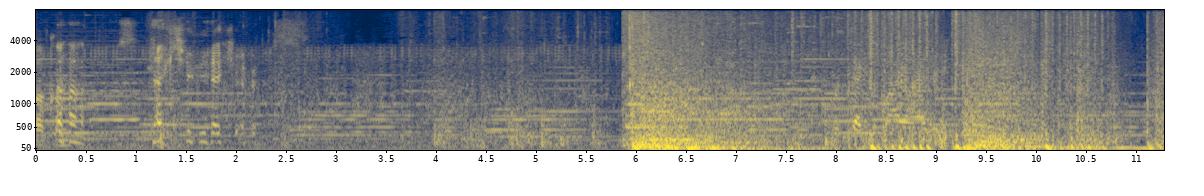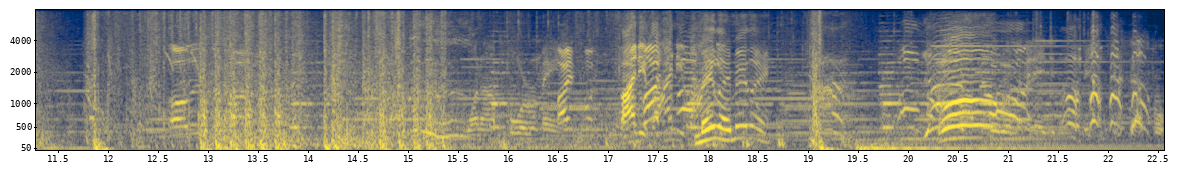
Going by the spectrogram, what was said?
Welcome. Thank you, Jaeger. Protect the biohazard. Oh, there's a One Op 4 remaining. Behind you, behind you. Melee, melee. Eliminated. Mission.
